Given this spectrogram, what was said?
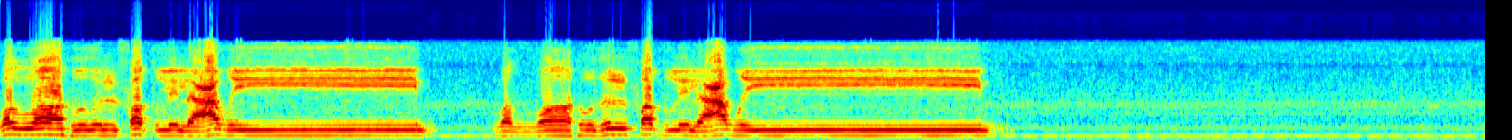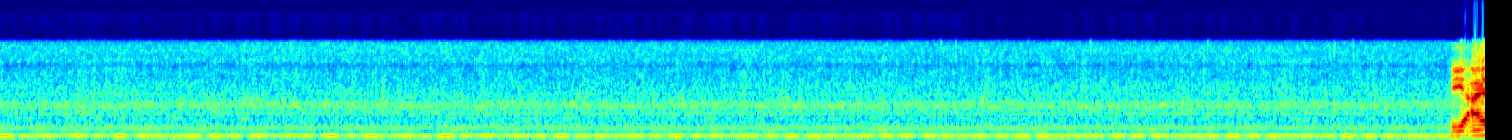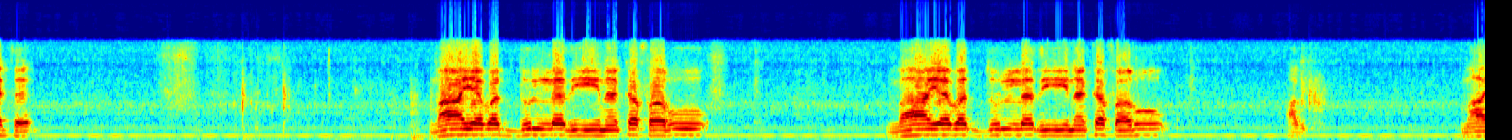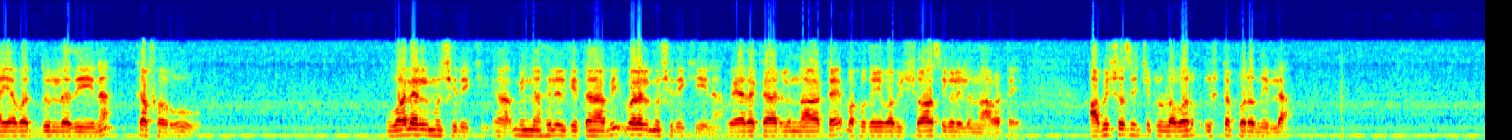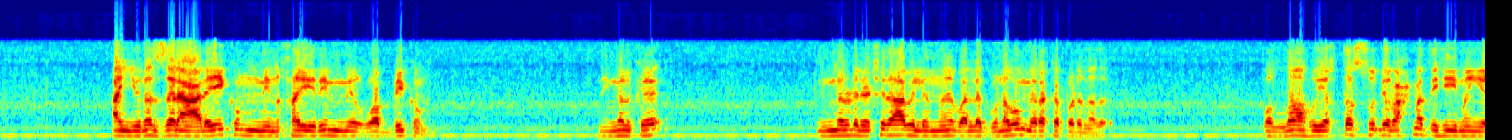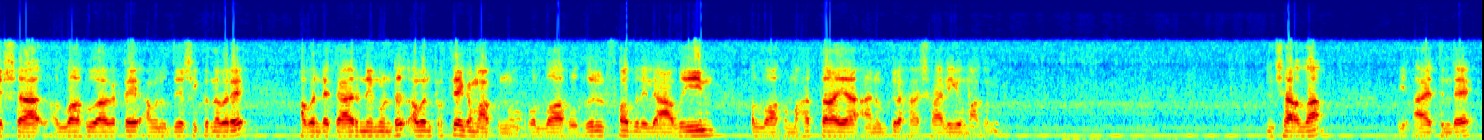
والله ذو الفضل العظيم. والله ذو الفضل العظيم. ഈ ആയത്ത് മായവദ്ദുല്ലദീന കഫറു മായവദ്ദുല്ലദീന കഫറു മായവദ്ദുല്ലദീന കഫറു മിൻ അഹ്ലിൽ കിതാബി വേദക്കാരിൽ നിന്നാവട്ടെ ബഹുദൈവ വിശ്വാസികളിൽ നിന്നാവട്ടെ അവിശ്വസിച്ചിട്ടുള്ളവർ ഇഷ്ടപ്പെടുന്നില്ല. അലൈക്കും മിൻ മിർ നിങ്ങൾക്ക് നിങ്ങളുടെ രക്ഷിതാവിൽ നിന്ന് വല്ല ഗുണവും ഇറക്കപ്പെടുന്നത്. യശാ അല്ലാഹു ആകട്ടെ അവൻ ഉദ്ദേശിക്കുന്നവരെ അവന്റെ കാരുണ്യം കൊണ്ട് അവൻ പ്രത്യേകമാക്കുന്നു. ദുൽ അല്ലാഹു മഹത്തായ അനുഗ്രഹശാലിയുമാകുന്നു. ഇൻഷാ ഈ ആയത്തിന്റെ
